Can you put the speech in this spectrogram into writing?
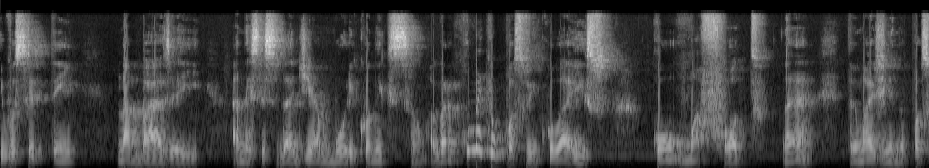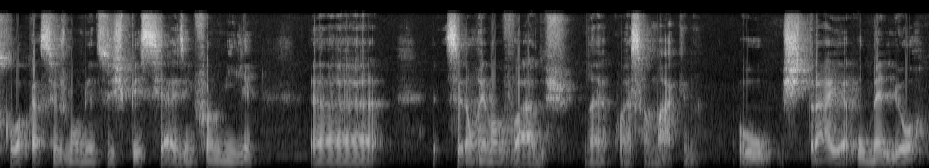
e você tem na base aí a necessidade de amor e conexão. Agora, como é que eu posso vincular isso com uma foto? Né? Então imagina, eu posso colocar assim, os momentos especiais em família uh, serão renovados né, com essa máquina. Ou extraia o melhor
